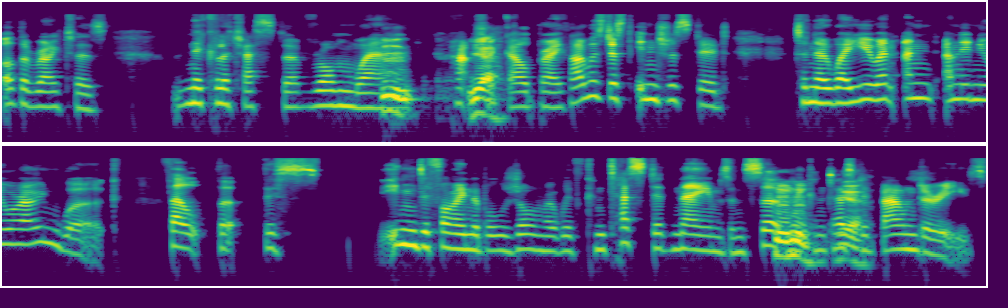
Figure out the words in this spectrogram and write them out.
other writers, Nicola Chester, Bron Ware, mm, Patrick yeah. Galbraith. I was just interested to know where you and and, and in your own work felt that this indefinable genre with contested names and certainly contested yeah. boundaries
